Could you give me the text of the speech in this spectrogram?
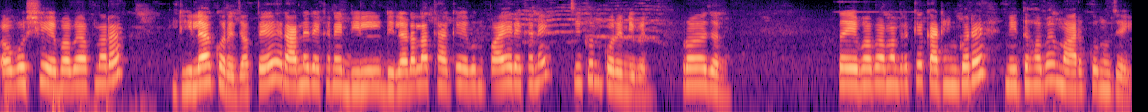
অবশ্যই এভাবে আপনারা ঢিলা করে, যাতে রানের এখানে ঢিল ঢিলা ডালা থাকে এবং পায়ের এখানে চিকন করে নেবেন প্রয়োজনে। তো এভাবে আমাদেরকে কাটিং করে নিতে হবে মার্ক অনুযায়ী।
